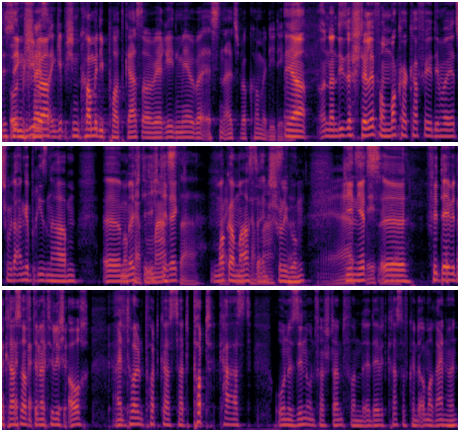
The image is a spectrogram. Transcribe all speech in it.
Deswegen und Scheiß, lieber. angeblich ein Comedy-Podcast, aber wir reden mehr über Essen als über Comedy, Digga. Ja, und an dieser Stelle vom Mokka-Kaffee, den wir jetzt schon wieder angepriesen haben, äh, möchte ich direkt. Mokka Master, Entschuldigung. Ja, gehen jetzt äh, für David Krassoff, der natürlich auch einen tollen Podcast hat. Podcast ohne Sinn und Verstand von äh, David Krassoff. Könnt ihr auch mal reinhören.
